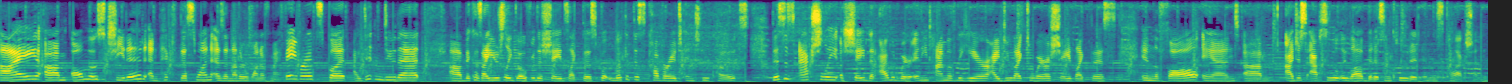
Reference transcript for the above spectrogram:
I um, almost cheated and picked this one as another one of my favorites, but I didn't do that uh, because I usually go for the shades like this. But look at this coverage in two coats. This is actually a shade that I would wear any time of the year. I do like to wear a shade like this in the fall, and um, I just absolutely love that it's included in this collection.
